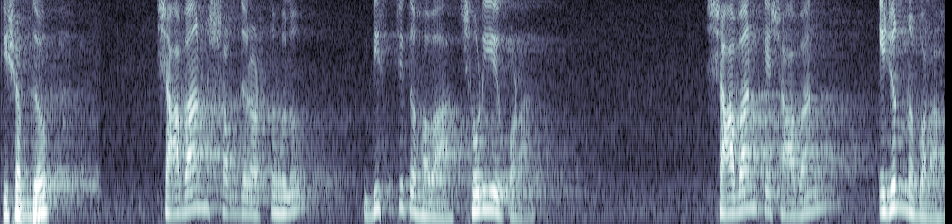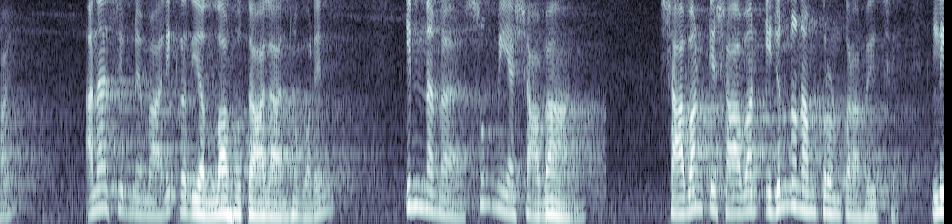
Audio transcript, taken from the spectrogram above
কি শব্দ? শাবান শব্দের অর্থ হলো বিস্তৃত হওয়া, ছড়িয়ে পড়া। শাবানকে শাবান এজন্য বলা হয় আনাসিবনে মালিক রাদি আল্লাহ তালু বলেন, ইন্নামা সুম্মিয়া শাবান। শাবানকে শাবান এজন্য নামকরণ করা হয়েছে লি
